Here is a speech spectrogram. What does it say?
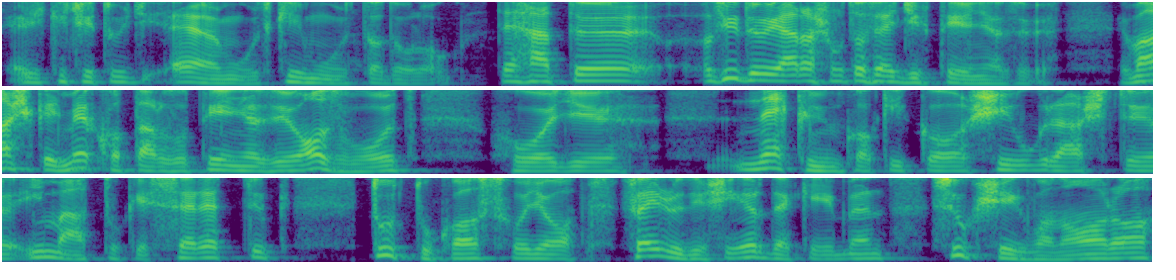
egy kicsit úgy elmúlt, kimúlt a dolog. Tehát az időjárás volt az egyik tényező. A másik egy meghatározó tényező az volt, hogy nekünk, akik a siugrást imádtuk és szerettük, tudtuk azt, hogy a fejlődés érdekében szükség van arra,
